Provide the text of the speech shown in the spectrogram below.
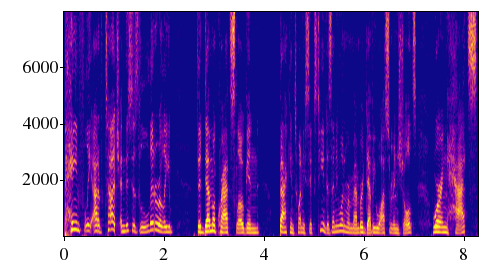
painfully out of touch and this is literally the Democrat slogan back in 2016. Does anyone remember Debbie Wasserman Schultz wearing hats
